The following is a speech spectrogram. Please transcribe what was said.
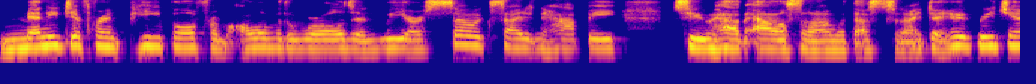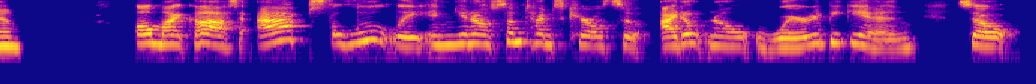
many different people from all over the world. And we are so excited and happy to have Allison on with us tonight. Don't you agree, Jan? Oh my gosh, absolutely. And you know, sometimes Carol, so I don't know where to begin. So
